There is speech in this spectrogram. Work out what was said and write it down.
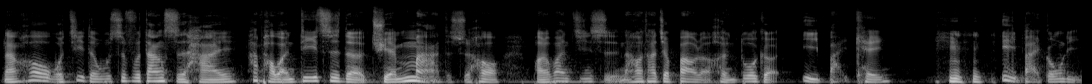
然后我记得吴师傅当时还，他跑完第一次的全马的时候，跑了万金石，然后他就报了很多个一百 K，一百公里，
